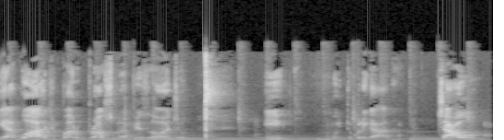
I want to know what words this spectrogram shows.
E aguarde para o próximo episódio. E muito obrigada. Tchau!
